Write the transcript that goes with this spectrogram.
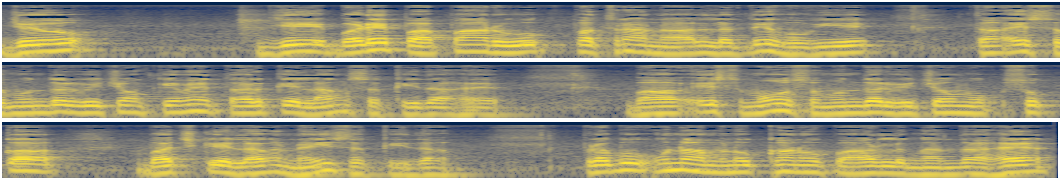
ਜੋ ਜੇ ਬੜੇ ਪਾਪਾਂ ਰੂਪ ਪੱਥਰਾਂ ਨਾਲ ਲੱਦੇ ਹੋਵੀਏ, ਤਾਂ ਇਸ ਸਮੁੰਦਰ ਵਿੱਚੋਂ ਕਿਵੇਂ ਤਰ ਕੇ ਲੰਘ ਸਕੀਦਾ ਹੈ? ਬਾ ਇਸ ਮੋਹ ਸਮੁੰਦਰ ਵਿੱਚੋਂ ਸੁੱਕਾ ਬਚ ਕੇ ਲੰਘ ਨਹੀਂ ਸਕੀਦਾ। ਪ੍ਰਭੂ ਉਹਨਾਂ ਮਨੁੱਖਾਂ ਨੂੰ ਪਾਰ ਲੰਘਾਉਂਦਾ ਹੈ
